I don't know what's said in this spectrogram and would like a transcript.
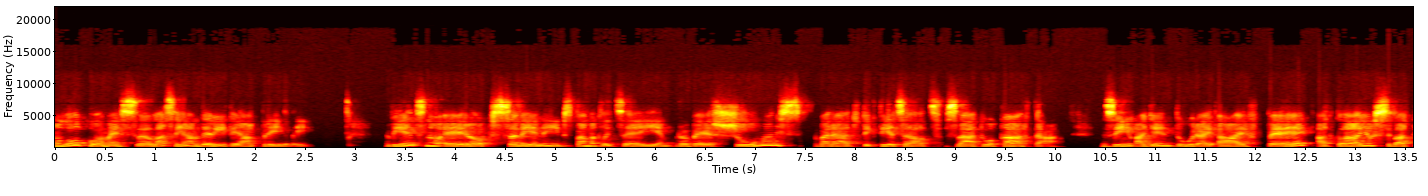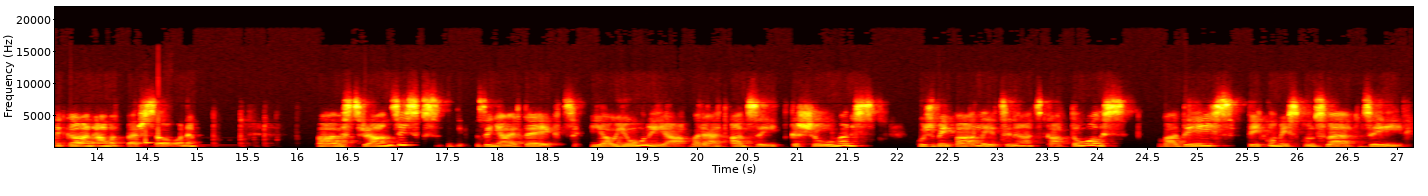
Un lūk, ko mēs lasījām 9. aprīlī. Viens no Eiropas Savienības pamatlicējiem, Roberts Šūmanis, varētu tikt iecelts svēto kārtā. Ziņu aģentūrai AFP atklājusi Vatikāna amatpersona. Pāvests Francisks ziņā ir teikts, jau jūnijā varētu atzīt, ka Šūmanis, kurš bija pārliecināts katolis, vadījis likumisku un svētu dzīvi.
